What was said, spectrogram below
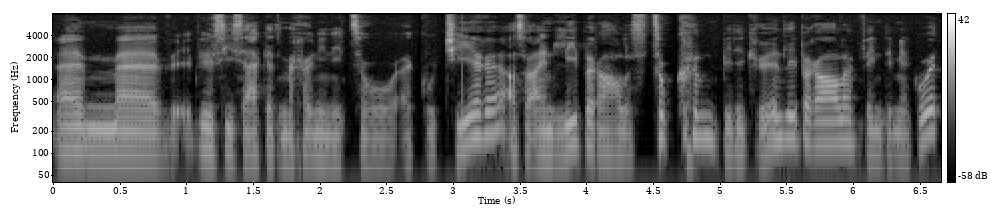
ähm, äh, weil sie sagen, man könne nicht so äh, kutschieren. Also ein liberales Zucken bei den Grünliberalen finde ich mir gut.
